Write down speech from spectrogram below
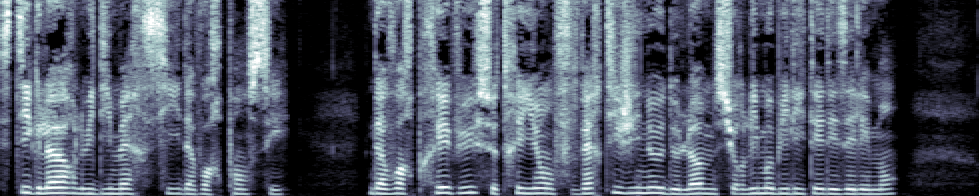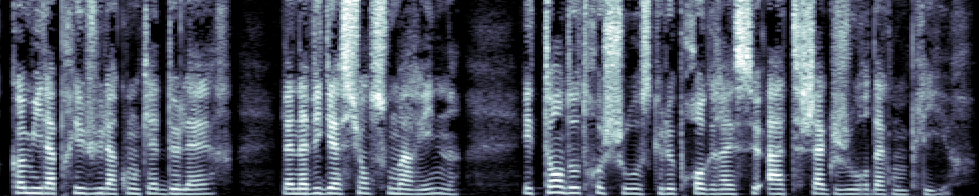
Stigler lui dit merci d'avoir pensé, d'avoir prévu ce triomphe vertigineux de l'homme sur l'immobilité des éléments, comme il a prévu la conquête de l'air, la navigation sous-marine, et tant d'autres choses que le progrès se hâte chaque jour d'accomplir.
